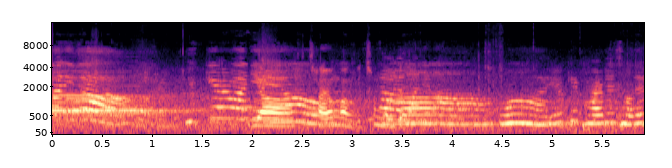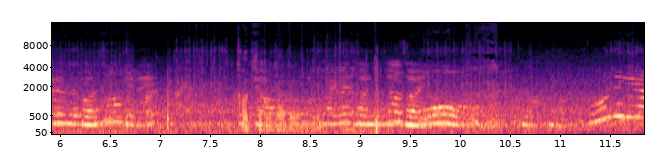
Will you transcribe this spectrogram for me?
만이죠? 6개월 만이에요. 이야, 자연광 미쳤는데? 대박이다. 와, 이렇게 발매 전에 뵙는 건 처음이네. 더 뒤로 가야 되겠네. 발매 전이죠, 저희? 오. 뭔 일이야?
